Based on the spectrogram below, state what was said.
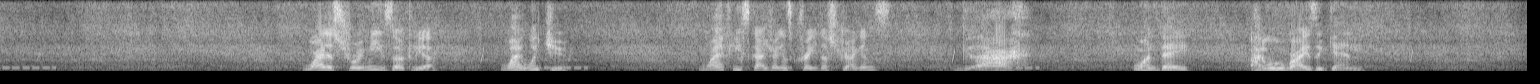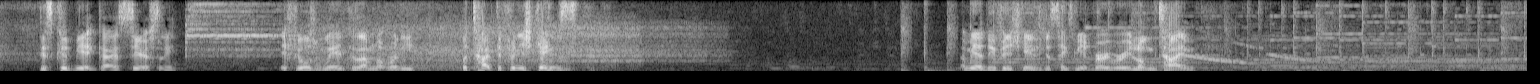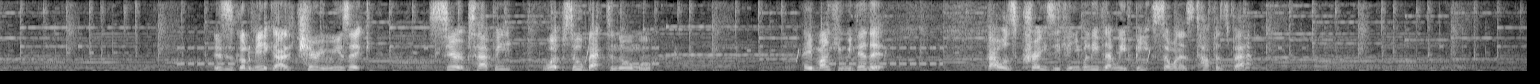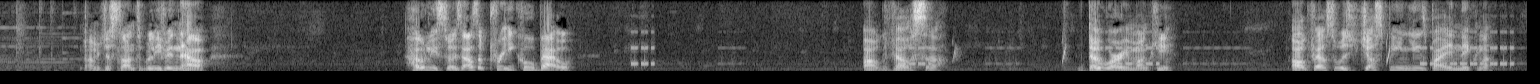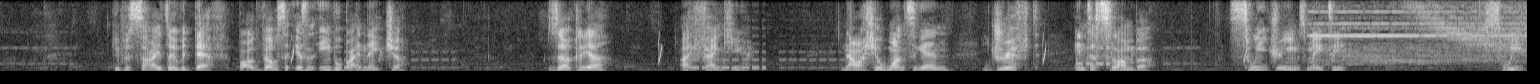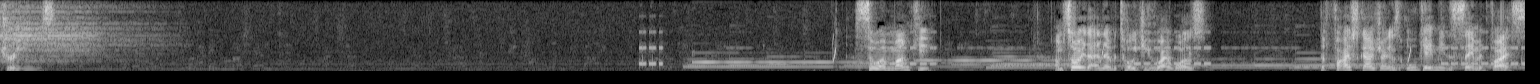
Why destroy me, Xerclear? Why would you? Why have you sky dragons created us dragons? Gah! One day, I will rise again. This could be it, guys. Seriously. It feels weird because I'm not really the type to finish games. I mean, I do finish games. It just takes me a very, very long time. This is gonna be it, guys. Cheery music. Syrup's happy. Whoops, all back to normal. Hey, Monkey, we did it. That was crazy. Can you believe that we beat someone as tough as that? I'm just starting to believe it now. Holy smokes, that was a pretty cool battle. Ark Velsa. Don't worry, monkey. Ark Velsa was just being used by Enigma. He presides over death, but Ark Velsa isn't evil by nature. Xerclear, I thank you. Now I shall once again drift into slumber. Sweet dreams, matey. Sweet dreams. So a monkey. I'm sorry that I never told you who I was. The five Sky Dragons all gave me the same advice.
